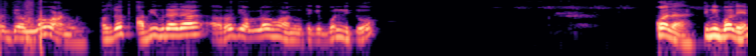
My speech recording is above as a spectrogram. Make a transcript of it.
রাদিয়াল্লাহু আনহু হযরত আবি হুরায়রা রাদিয়াল্লাহু আনহু থেকে বর্ণিত কলা তিনি বলেন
